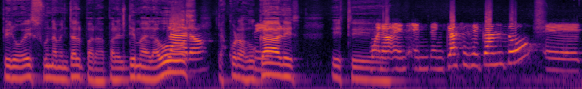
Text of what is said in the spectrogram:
pero es fundamental para, para el tema de la voz, Claro. las cuerdas Sí. vocales. Este, Bueno, en, en- en clases de canto eh,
